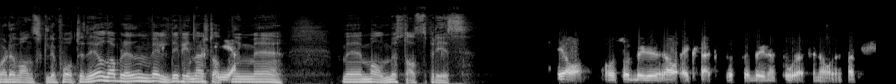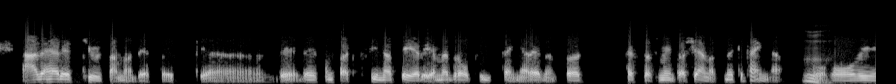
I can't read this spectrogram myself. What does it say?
var det vanskelig å få til det. Og da ble det en veldig fin erstatning ja. med, med Malmö stadspris. Ja, og så blir det, ja, exakt, og så blir det den store finalen. Så, ja, det her er et kult samarbeid. Og, uh, det, det, er som sagt fina serier med bra prispenger även for hester som ikke har tjent så mye penger. Mm. Og, og vi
